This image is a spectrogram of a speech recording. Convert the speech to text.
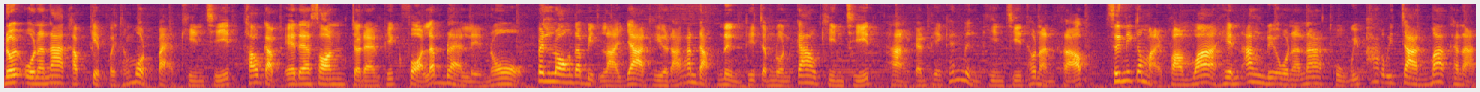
โดยโอนาน่าครับเก็บไปทั้งหมด 8 คีนชีตเท่ากับเอเดซอนจอแดนพิกฟอร์ดและแบรนเลโนเป็นรองดาบิดลายาที่รั้งอันดับหนึ่งที่จำนวน 9 คีนชีตห่างกันเพียงแค่ 1 คีนชีตเท่านั้นครับ ซึ่งนี่ก็หมายความว่าเห็นอังเดโอนาน่าถูกวิพากษ์วิจารณ์มากขนาด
